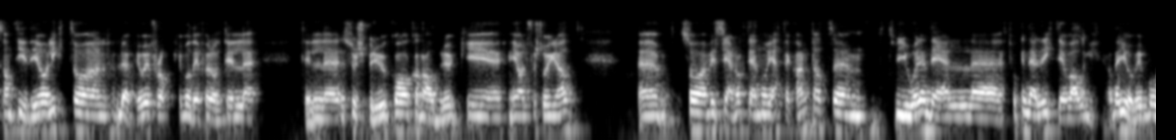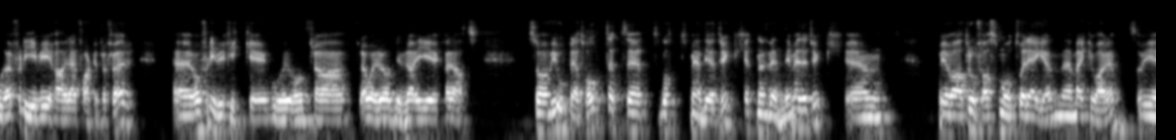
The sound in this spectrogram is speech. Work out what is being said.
samtidig og likt og løper jo i flokk både i forhold til, til ressursbruk og kanalbruk i, i altfor stor grad. Ehm, så vi ser nok det nå i etterkant at ehm, vi en del, eh, tok en del riktige valg. og Det gjorde vi både fordi vi har erfart det fra før, eh, og fordi vi fikk eh, gode råd fra, fra våre rådgivere i Karat. Så vi opprettholdt et, et, godt medietrykk, et nødvendig medietrykk. Vi var trofast mot vår egen merkevare, så vi,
